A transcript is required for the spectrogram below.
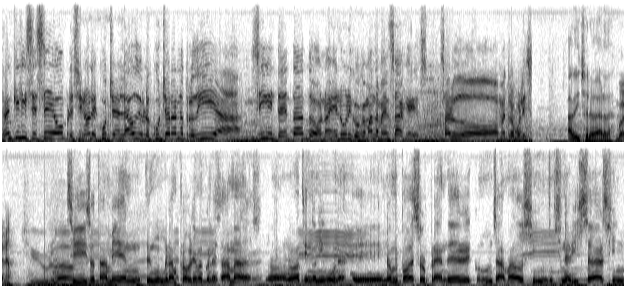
Tranquilícese, hombre, si no le escuchan el audio, lo escucharán otro día. Sigue intentando, no es el único que manda mensajes. Saludos, Metrópolis. Ha dicho la verdad. Bueno, Sí, yo también tengo un gran problema con las llamadas. No, no atiendo ninguna. Eh, no me podés sorprender con un llamado sin, sin avisar, sin,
